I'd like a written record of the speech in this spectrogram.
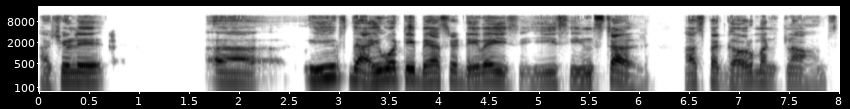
Actually, uh, if the IoT-based device is installed as per government norms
